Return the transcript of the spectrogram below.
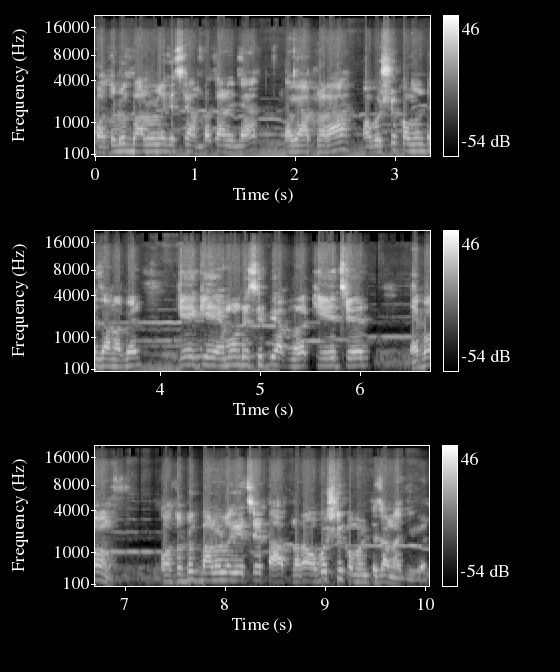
কতটুকু ভালো লেগেছে আমরা জানি না তবে আপনারা অবশ্যই কমেন্টে জানাবেন কে কে এমন রেসিপি আপনারা খেয়েছেন এবং কতটুকু ভালো লেগেছে তা আপনারা অবশ্যই কমেন্টে জানা দিবেন।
